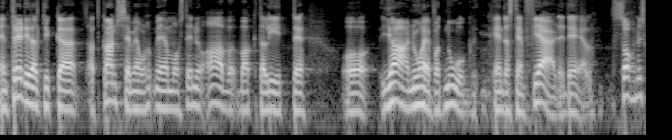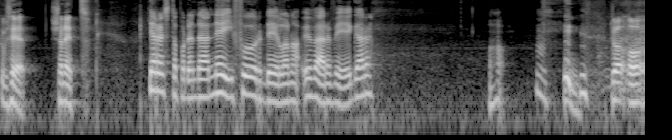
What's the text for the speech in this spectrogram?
en tredjedel tycker att kanske, men jag måste ännu avvakta lite. Och ja, nu har jag fått nog, endast en fjärdedel. Så, nu ska vi se. Jeanette. Jag röstar på den där nej, fördelarna överväger. Aha. Mm. Då, och,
